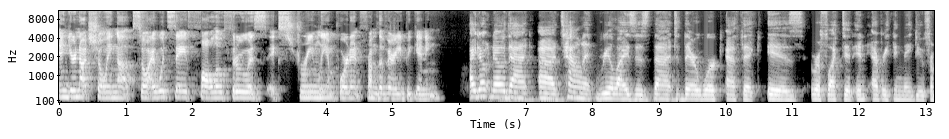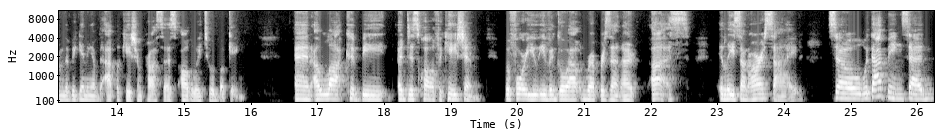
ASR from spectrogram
and you're not showing up. So I would say follow through is extremely important from the very beginning. I don't know that uh, talent realizes that their work ethic is reflected in everything they do from the beginning of the application process all the way to a booking. And a lot could be a disqualification before you even go out and represent our, us, at least on our side. So, with that being said,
